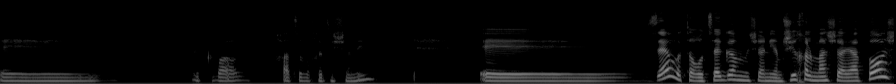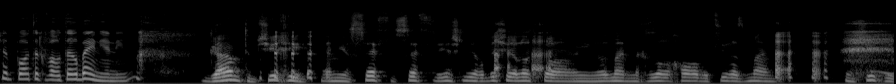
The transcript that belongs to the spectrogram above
אה, זה כבר 11 וחצי שנים. אה, זהו, אתה רוצה גם שאני אמשיך על מה שהיה פה, שפה אתה כבר יותר בעניינים? גם, תמשיכי. אני אוסף, אוסף, יש לי הרבה שאלות פה, אני עוד מעט נחזור אחורה בציר הזמן. תמשיכי.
